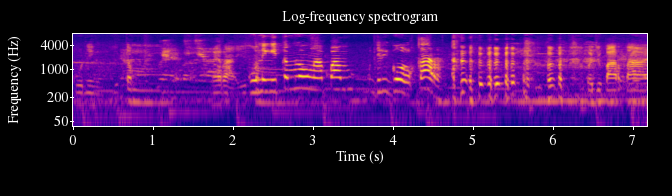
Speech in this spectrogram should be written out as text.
kuning hitam merah hitam Kuning hitam lo ngapa jadi Golkar? baju partai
